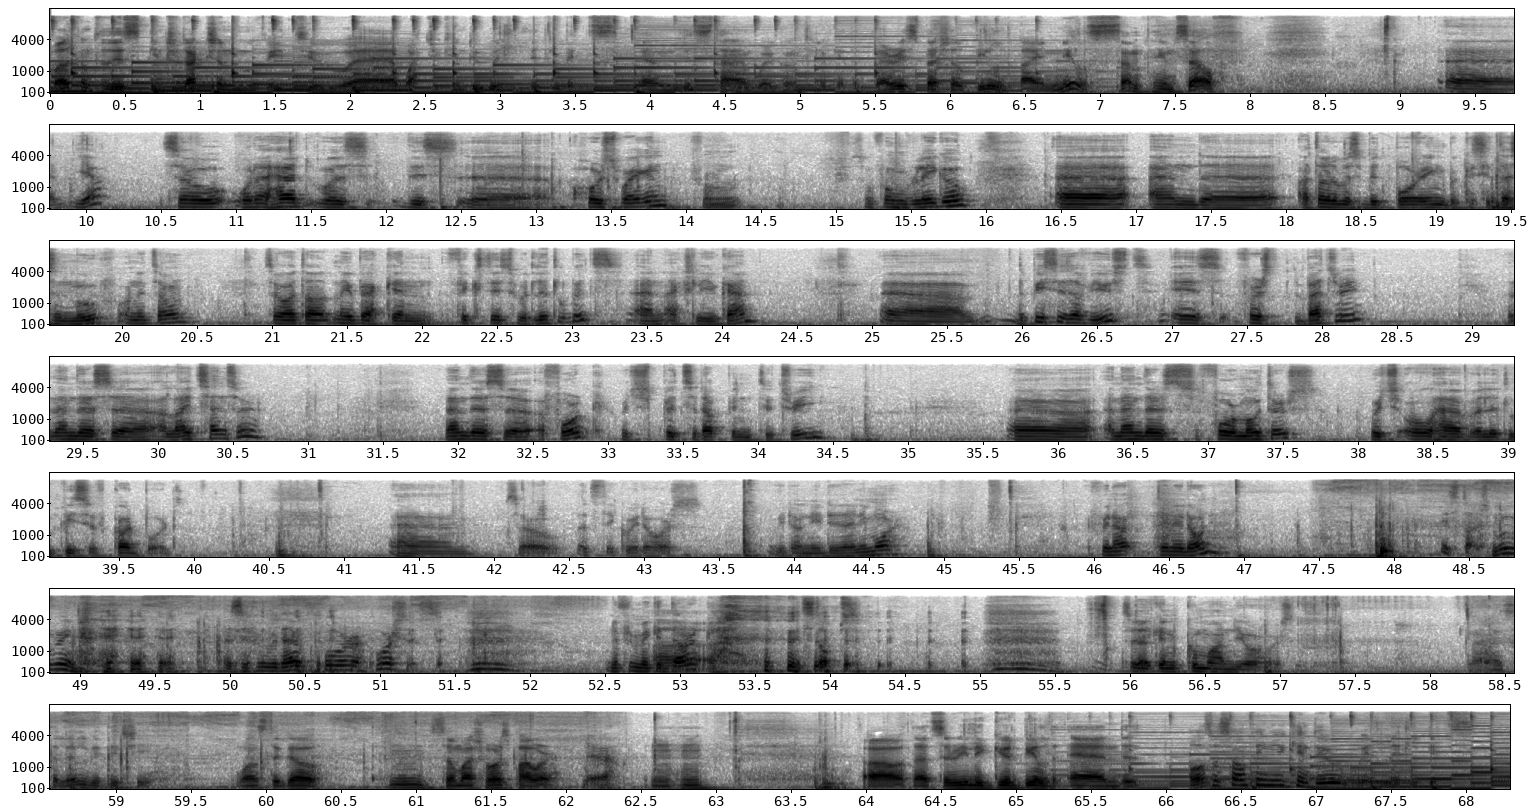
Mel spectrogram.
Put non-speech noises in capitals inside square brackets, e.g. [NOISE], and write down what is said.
Welcome to this introduction movie to uh, what you can do with littleBits. And this time we're going to look at a very special build by Nils himself. Uh, yeah. So what I had was this uh, horse wagon from some form of Lego, uh, and uh, I thought it was a bit boring because it doesn't move on its own. So I thought maybe I can fix this with littleBits, and actually you can. Uh, the pieces I've used is first the battery, then there's a, a light sensor, then there's a, a, fork which splits it up into three, uh, and then there's four motors which all have a little piece of cardboard. Um, so let's take away the horse. We don't need it anymore. If we now turn it on, it starts moving [LAUGHS] as if we would have four horses. And if you make it dark, uh. it stops. [LAUGHS] So that you can command your horses. It's a little bit itchy. Wants to go. Mm. So much horsepower. Yeah. Mm -hmm. Oh, that's a really good build and also something you can do with littleBits.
